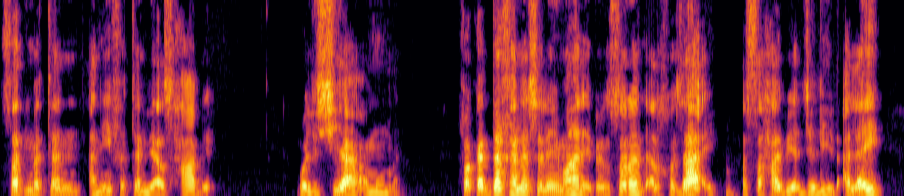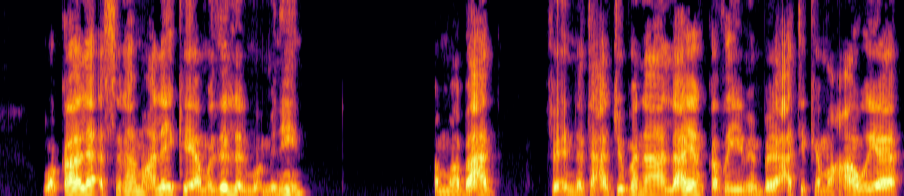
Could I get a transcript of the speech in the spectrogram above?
صدمة عنيفة لأصحابه وللشيعة عموما. فقد دخل سليمان بن صرد الخزاعي الصحابي الجليل عليه وقال السلام عليك يا مذل المؤمنين. أما بعد فإن تعجبنا لا ينقضي من بيعتك معاوية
